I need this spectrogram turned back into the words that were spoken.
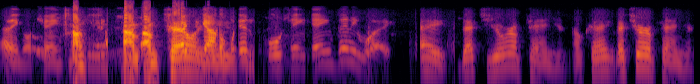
That ain't going to change I'm, I'm, I'm expect telling the guy to win 14 games anyway. Hey, that's your opinion, okay? That's your opinion.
